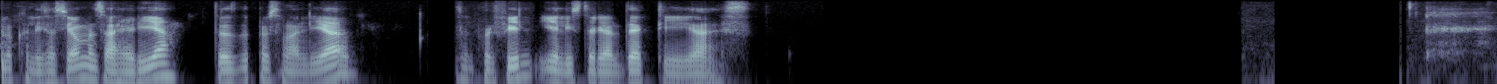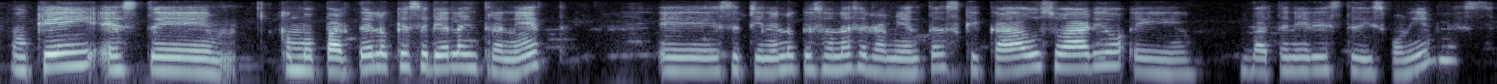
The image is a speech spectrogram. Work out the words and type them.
Localización, mensajería, test de personalidad, el perfil y el historial de actividades. Ok, este, como parte de lo que sería la intranet, eh, se tienen lo que son las herramientas que cada usuario eh, va a tener este, disponibles.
